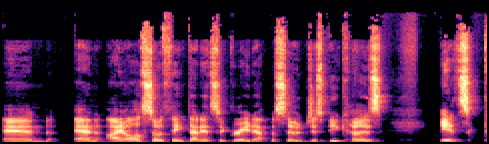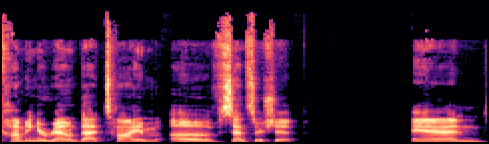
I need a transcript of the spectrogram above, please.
And and I also think that it's a great episode just because it's coming around that time of censorship. And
